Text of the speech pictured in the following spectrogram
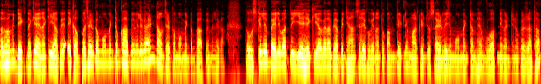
अब हमें देखना क्या है ना कि यहाँ पे एक अपर साइड का मोमेंटम कहाँ पे मिलेगा एंड डाउन साइड का मोमेंटम कहाँ पे मिलेगा। तो उसके लिए पहली बात तो ये है कि अगर आप यहाँ पे ध्यान से देखोगे ना तो कम्प्लीटली मार्केट जो साइडवे जो मोमेंटम है वो अपने कंटिन्यू कर रहा था।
